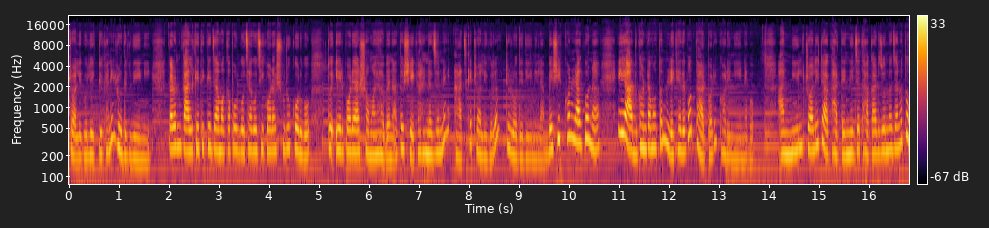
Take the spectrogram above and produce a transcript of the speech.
ট্রলিগুলো একটুখানি রোদে দিয়ে নিই। কারণ কালকে থেকে জামা কাপড় গোছাগুছি করা শুরু করব, তো এরপরে আর সময় হবে না। তো সেই কারণের জন্যে আজকে ট্রলিগুলো একটু রোদে দিয়ে নিলাম। বেশিক্ষণ রাখব না, এই আধ ঘণ্টা মতন রেখে দেবো, তারপরে ঘরে নিয়ে নেব। আর নীল ট্রলিটা খাটের নিচে থাকার জন্য জানো তো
